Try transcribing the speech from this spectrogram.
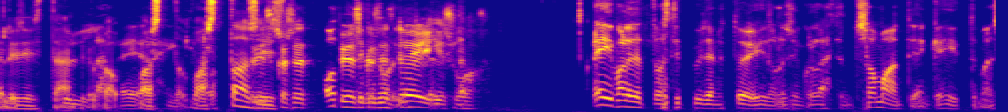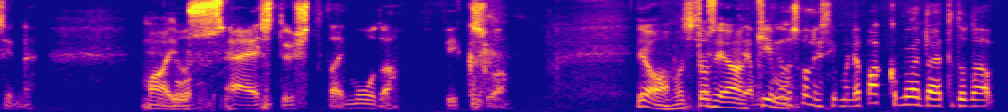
Eli siis tämä, Kyllä, joka vasta, vastaa siis. Se, pyyskö se töihin sua? Ei valitettavasti pyytänyt töihin, olisinko lähtenyt saman tien kehittämään sinne Maajussi. äästystä tai muuta fiksua. Joo, mutta tosiaan Kim... Joo, se oli semmoinen pakko myöntää, että tota,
